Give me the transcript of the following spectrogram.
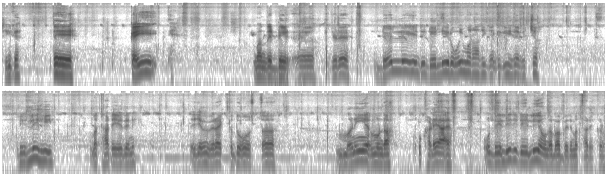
ਠੀਕ ਹੈ। ਤੇ ਕਈ ਬੰਦੇ ਡੇ- ਜਿਹੜੇ ਡੇਲੀ ਦੀ ਡੇਲੀ ਰੋਜ਼ਮਰਾ ਦੀ ਜ਼ਿੰਦਗੀ ਦੇ ਵਿੱਚ ਡੇਲੀ ਹੀ ਮੱਥਾ ਟੇਕਦੇ ਨੇ। ਤੇ ਜਿਵੇਂ ਮੇਰਾ ਇੱਕ ਦੋਸਤ ਮਣੀ ਹੈ, ਮੁੰਡਾ, ਉਹ ਖੜਿਆ ਆ। ਉਹ ਡੇਲੀ ਦੀ ਡੇਲੀ ਆਉਂਦਾ ਬਾਬੇ ਤੇ ਮੱਥਾ ਟੇਕਣ।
